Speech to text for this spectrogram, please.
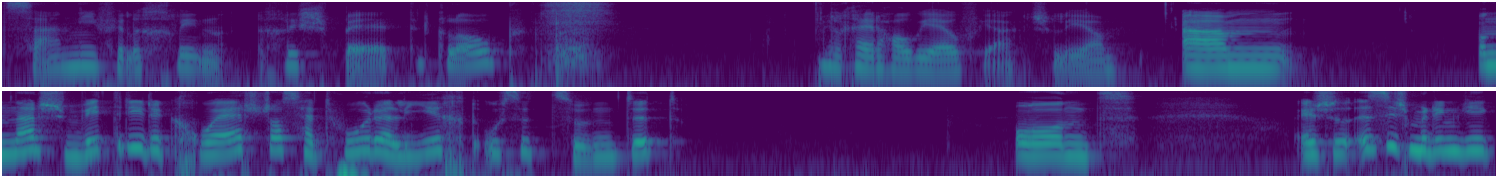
10 Uhr, vielleicht ein bisschen, ein bisschen später, glaube ich. Vielleicht eher halb elf, actually, ja. Ähm, und dann ist wieder in der Querstrasse, hat hure Licht rausgezündet. Und ist, es ist mir irgendwie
